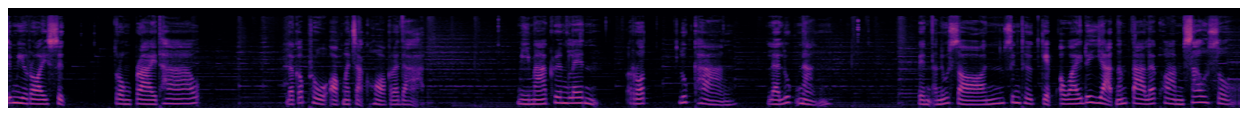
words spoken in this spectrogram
ซึ่งมีรอยสึก ตรงปลายเท้า แล้วก็โผล่ออกมาจากห่อกระดาษ มีม้าเครื่องเล่น รถ ลูกข่าง และลูกหนัง เป็นอนุสร์ซึ่งเธอเก็บเอาไว้ด้วยหยาดน้ำตาและความเศร้าโศก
